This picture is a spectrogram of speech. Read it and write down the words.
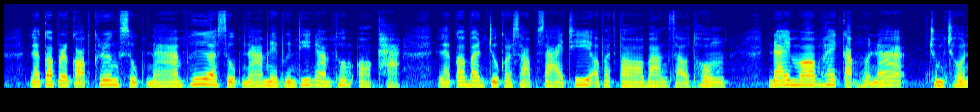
ำแล้วก็ประกอบเครื่องสูบน้ำเพื่อสูบน้ำในพื้นที่น้ำท่วมออกค่ะ แล้วก็บรรจุกระสอบทรายที่อบตบางเสาธง ได้มอบให้กับหัวหน้าชุมชน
